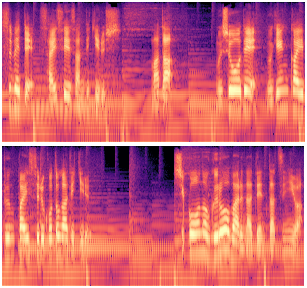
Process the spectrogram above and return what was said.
全て再生産できるしまた無償で無限回分配することができる。思考のグローバルな伝達には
